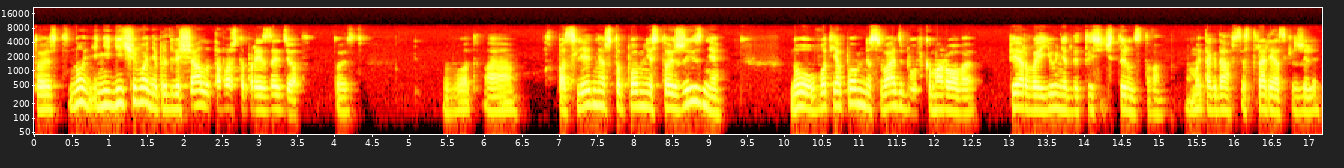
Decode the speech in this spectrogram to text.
То есть, ну, ни, ничего не предвещало того, что произойдет. То есть, вот. А последнее, что помню из той жизни, ну, вот я помню свадьбу в Комарово 1 июня 2014 Мы тогда в Сестрорецке жили.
